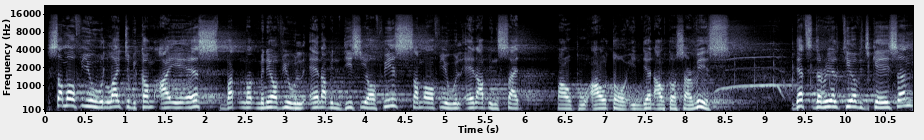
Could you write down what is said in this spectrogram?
Some of you would like to become IAS, but not many of you will end up in DC office. Some of you will end up inside Paupu Auto, Indian Auto Service. That's the reality of education.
